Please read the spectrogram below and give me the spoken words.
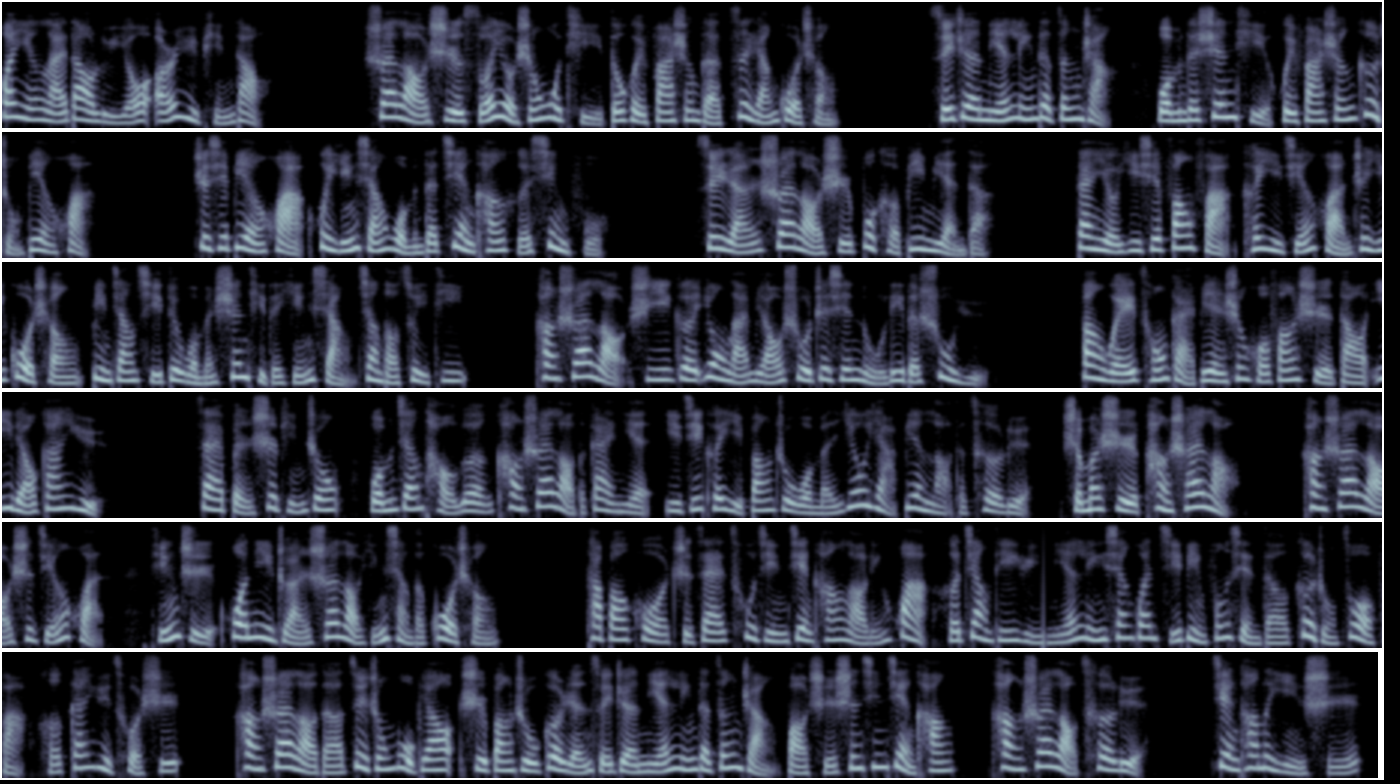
欢迎来到旅游儿语频道。衰老是所有生物体都会发生的自然过程。随着年龄的增长，我们的身体会发生各种变化，这些变化会影响我们的健康和幸福。虽然衰老是不可避免的，但有一些方法可以减缓这一过程，并将其对我们身体的影响降到最低。抗衰老是一个用来描述这些努力的术语，范围从改变生活方式到医疗干预。在本视频中，我们将讨论抗衰老的概念，以及可以帮助我们优雅变老的策略。什么是抗衰老？抗衰老是减缓、停止或逆转衰老影响的过程。它包括旨在促进健康老龄化和降低与年龄相关疾病风险的各种做法和干预措施。抗衰老的最终目标是帮助个人随着年龄的增长保持身心健康。抗衰老策略：健康的饮食。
